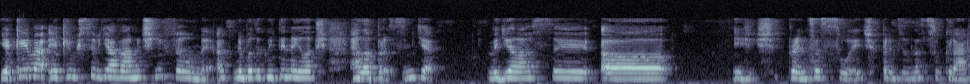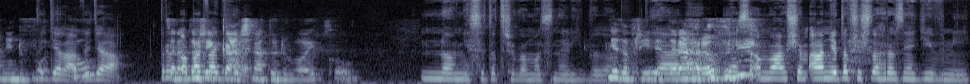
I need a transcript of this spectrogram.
jaký, má, jaký už jsi viděla vánoční filmy, a, nebo takový ty nejlepší. Hele, prosím tě, viděla jsi uh, Ježíš, Princess Switch, Princezna z cukrárny dvojku? Viděla, viděla. Co na to říkáš díly. na tu dvojku? No, mně se to třeba moc nelíbilo. Mně to přijde já, teda ne, hrozný. Já se omlouvám všem, ale mně to přišlo hrozně divný.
